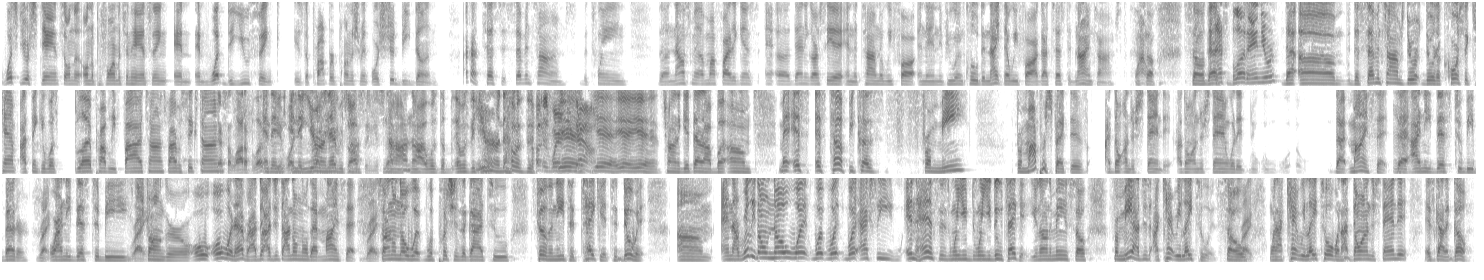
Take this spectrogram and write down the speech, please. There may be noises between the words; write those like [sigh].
what's your stance on the on the performance enhancing, and and what do you think is the proper punishment or should be done? I got tested seven times between the announcement of my fight against uh, Danny Garcia and the time that we fought, and then if you include the night that we fought, I got tested nine times. Wow. So, so that's, That's blood and urine. that. Um, the seven times during during the course of camp, I think it was blood probably five times, five or six times. That's a lot of blood and then and then urine every time. yourself. Nah, nah, it was the it was the [laughs] urine. That was the you yeah, down. yeah, yeah, yeah. Trying to get that out, but um, man, it's it's tough because from me, from my perspective, I don't understand it. I don't understand what it that mindset that I need this to be better, Mm-hmm. Right. Or I need this to be Right. stronger, or, or or whatever. I, do- I just I don't know that mindset, Right. So I don't know what what pushes a guy to feel the need to take it to do it. Um, and I really don't know what what what what actually enhances when you when you do take it. You know what I mean? So for me, I just I can't relate to it. So Right. when I can't relate to it, when I don't understand it, it's got to go.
